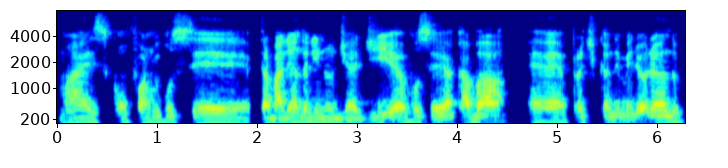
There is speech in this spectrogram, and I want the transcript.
Mas conforme você trabalhando ali no dia a dia, você acaba é, praticando e melhorando.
